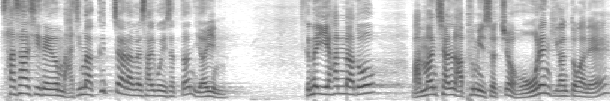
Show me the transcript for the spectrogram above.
사사 시대의 마지막 끝자락을 살고 있었던 여인. 근데 이 한나도 만만치 않은 아픔이 있었죠. 오랜 기간 동안에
